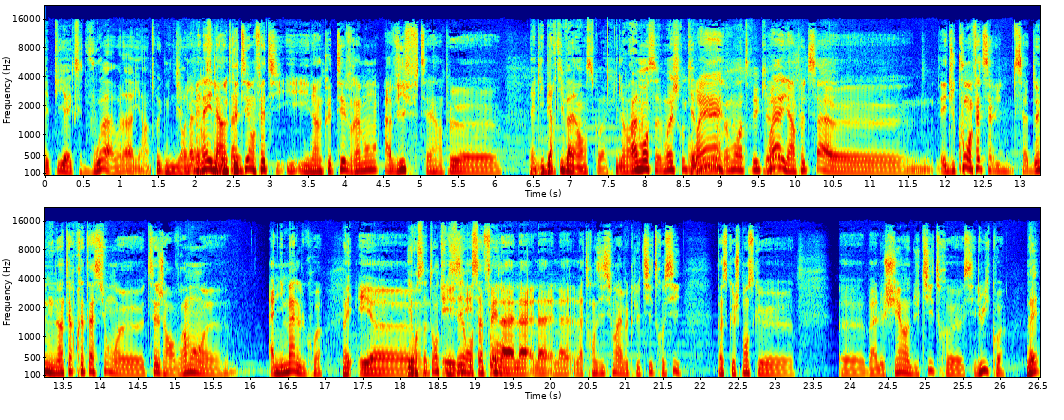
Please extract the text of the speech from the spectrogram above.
et puis avec cette voix. Voilà, il y a un truc mine de rien. Ouais, mais là il a un détail. côté en fait il, il- il a un côté vraiment à vif tu sais un peu euh, Il y a Liberty Valence, quoi. Il a vraiment, ce... moi je trouve qu'il y, a- Ouais. il y a vraiment un truc. euh, Ouais, il y a un peu de ça. euh, Et du coup, en fait, ça lui ça donne une interprétation, euh, tu sais, genre vraiment euh, animale, quoi. Oui. Et, euh, Et on s'attend, tu et- disais, et on ça s'attend- fait la, la, la, la- la transition avec le titre aussi. Parce que je pense que euh, bah, le chien du titre, euh, c'est lui, quoi. Ouais.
